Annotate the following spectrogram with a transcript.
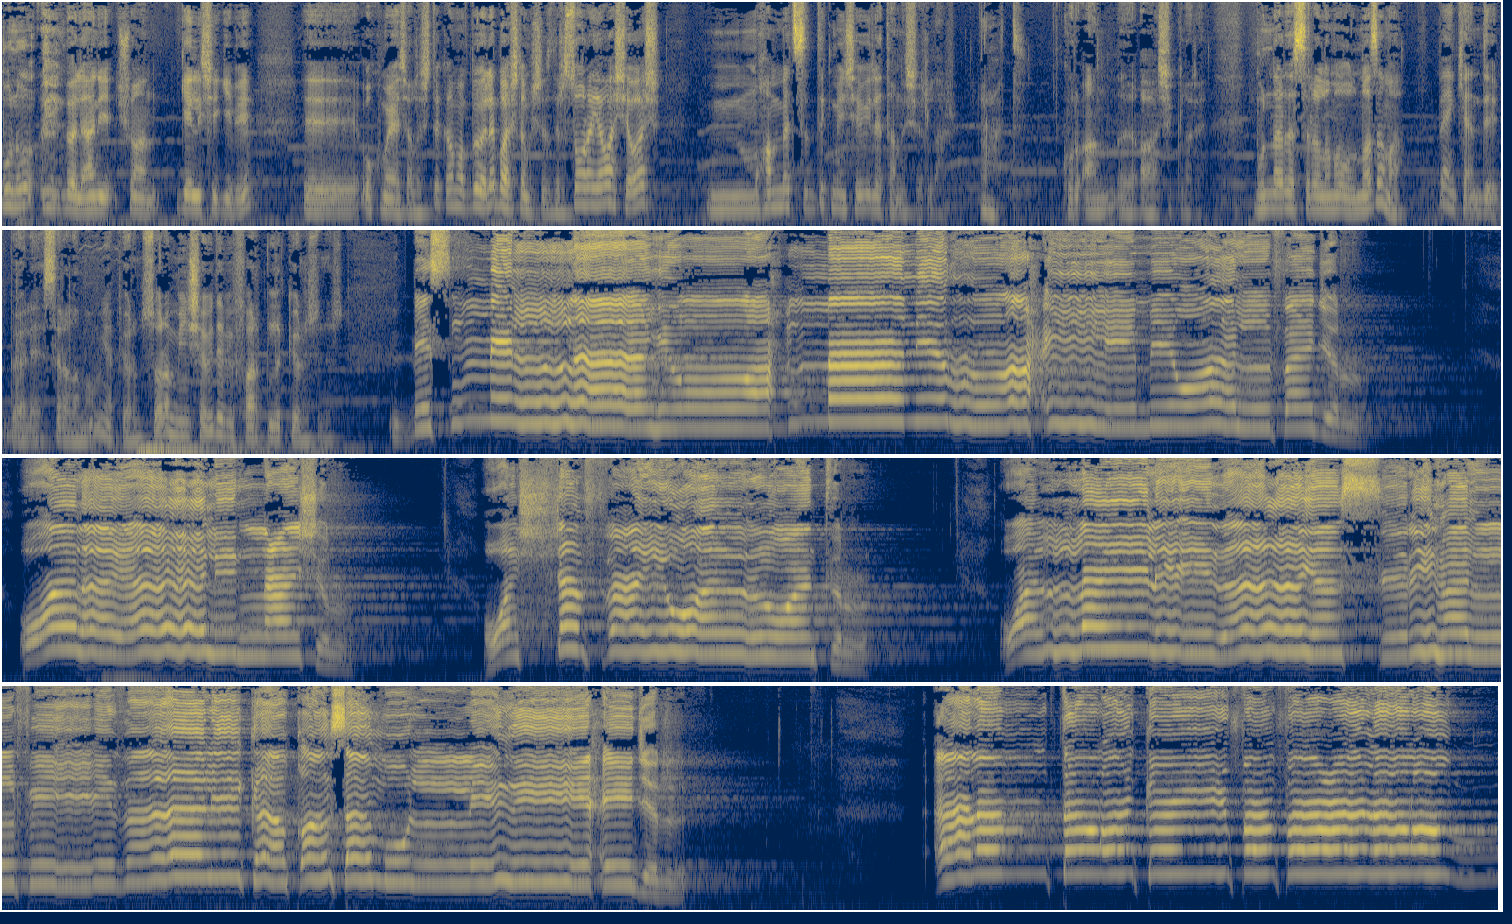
Bunu böyle hani şu an gelişi gibi e, okumaya çalıştık ama böyle başlamışızdır. Sonra yavaş yavaş Muhammed Sıddık Menşevi ile tanışırlar. Evet. Kur'an e, aşıkları. Bunlarda sıralama olmaz ama ben kendi böyle sıralamamı yapıyorum. Sonra Minşevi'de bir farklılık görürsünüz. Bismillahirrahmanirrahim. وليال عشر والشفع والوتر والليل إذا يسر هل في ذلك قسم لذي حجر ألم تر كيف فعل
